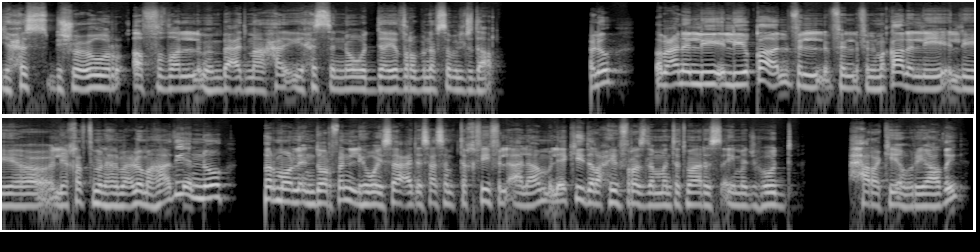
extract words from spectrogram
يحس بشعور أفضل من بعد ما يحس إنه وده يضرب نفسه بالجدار. حلو؟ طبعا اللي اللي يقال في في المقالة اللي اللي اللي أخذت منها المعلومة هذه إنه هرمون الإندورفين اللي هو يساعد أساسا بتخفيف الآلام اللي أكيد راح يفرز لما أنت تمارس أي مجهود حركي أو رياضي.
